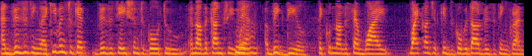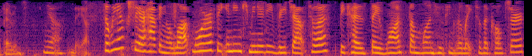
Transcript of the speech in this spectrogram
and visiting, like even to get visitation to go to another country was Yeah. a big deal. They couldn't understand why why can't your kids go without visiting grandparents. Yeah. Yeah. So we actually are having a lot more of the Indian community reach out to us because they want someone who can relate to the culture.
